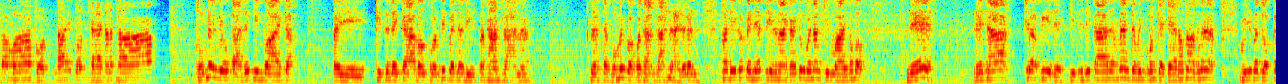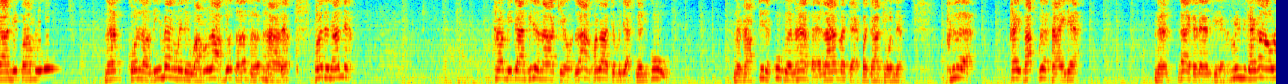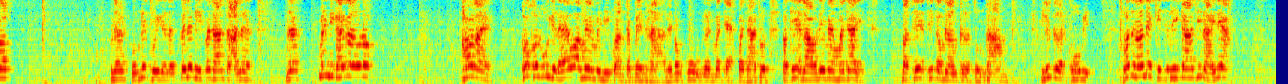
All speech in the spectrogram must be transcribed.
เข้ามากดไลค์กดแชร์กันนะครับ ผมได้มีโอกาสได้กินไวน์กับไอ้กิจการบางคนที่เป็นอดีตประธานศาลนะนะแต่ผมไม่บอกประธานศาลไหนแล้วกันพอดีเขาเป็นเอฟซีทนายใครตู้ไปนั่งกินไวน์เขาบอก เดเดชาเชื่อพี่เดกิจการเนี่ยแม่งจะเป็นคนแก่ๆเท่าๆทั้งนั้นแหละมีประสบการณ์มีความรู้นะคนเหล่านี้แม่งไม่ได้หวังลาบยศสารเสริญหาแล้ว เพราะฉะนั้นเนี่ย ถ้ามีการพิจารณาเกี่ยวร่างพระราชบัญญัติเงินกู้นะครับ ที่จะกู้เงินห้าแสนล้านมาแจกประชาชนเนี่ย เพื่อให้พักเพื่อไทยเนี่ยนะได้คะแนนเสียงไม่มีใครก็เอาหรอกนะผมได้คุยกันนะเป็นอดีตประธานศาลเลยนะไม่มีใครก็เอาหรอกเพราะอะไรเพราะเขารู้อยู่แล้วว่าแม่งไม่มีความจำเป็นหาเลยต้องกู้เงินมาแจกประชาชน ประเทศเรานี่แม่งไม่ใช่ประเทศที่กำลังเกิดสงคราม หรือเกิดโควิด เพราะฉะนั้นเนี่ยกฤษฎีกาที่ไหนเนี่ย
